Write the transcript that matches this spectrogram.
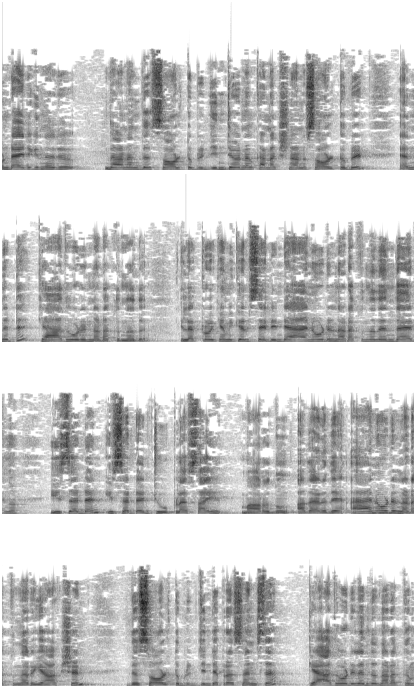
ഉണ്ടായിരിക്കുന്ന ഒരു ഇതാണ് എന്ത്? സോൾട്ട് ബ്രിഡ്ജ് ഇന്റേണൽ കണക്ഷൻ ആണ് സോൾട്ട് ബ്രിഡ് എന്നിട്ട് കാഥോഡിൽ നടക്കുന്നത്. ഇലക്ട്രോ കെമിക്കൽ സെല്ലിന്റെ ആനോഡിൽ നടക്കുന്നത് എന്തായിരുന്നു? Z N Z N two plus ആയി മാറുന്നു. അതാണിത് ആനോഡിൽ നടക്കുന്ന റിയാക്ഷൻ ഇത് സോൾട്ട് ബ്രിഡ്ജിന്റെ പ്രസൻസ് കാഥോഡിൽ എന്ത് നടക്കും?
